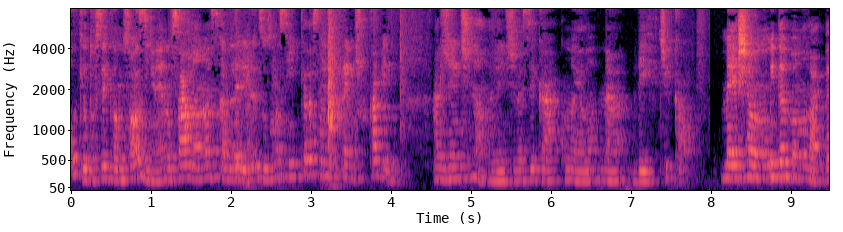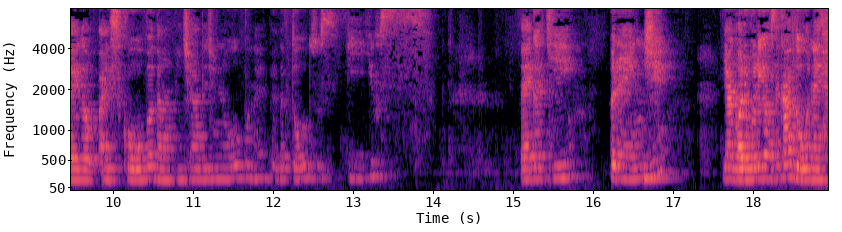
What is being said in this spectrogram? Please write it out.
Porque eu tô secando sozinha, né? No salão as cabeleireiras usam assim, porque elas estão de frente com o cabelo. A gente não, a gente vai secar com ela na vertical. Mecha úmida, vamos lá, pega a escova, dá uma penteada de novo, né? Pega todos os fios. Pega aqui prende. E agora eu vou ligar o secador, né?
